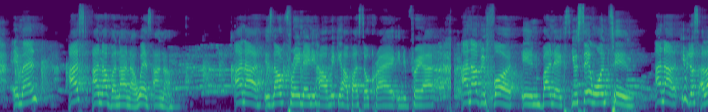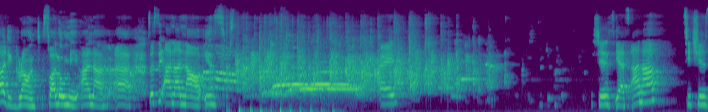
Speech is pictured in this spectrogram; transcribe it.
Amen. Ask Anna Banana. Where's Anna? Anna is now praying anyhow, making her pastor cry in the prayer. Anna before in Banex, you say one thing. Anna, if you just allow the ground swallow me, Anna. Uh, so see, Anna now is. Right? She's, yes, Anna teaches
